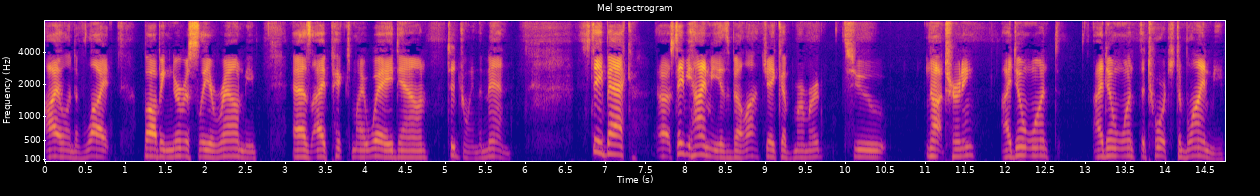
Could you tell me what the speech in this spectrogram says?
island of light bobbing nervously around me as I picked my way down to join the men. Stay back, uh, stay behind me, Isabella, Jacob murmured, to not turning. I don't want I don't want the torch to blind me.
